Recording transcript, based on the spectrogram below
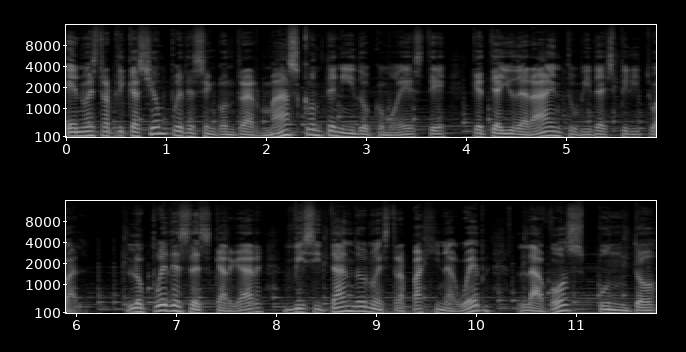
En nuestra aplicación puedes encontrar más contenido como este que te ayudará en tu vida espiritual. Lo puedes descargar visitando nuestra página web lavoz.org.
